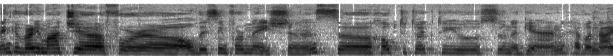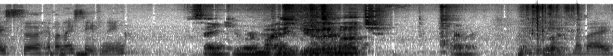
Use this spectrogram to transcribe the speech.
Okay. Thank you very much uh, for uh, all this information. Uh, hope to talk to you soon again. Have a nice uh, have a nice evening. Thank you very much. Thank you very much. Bye bye. Bye. Bye bye!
